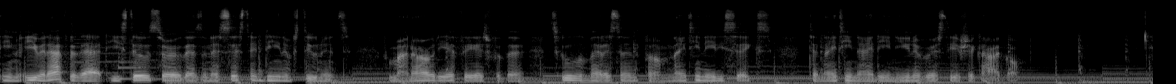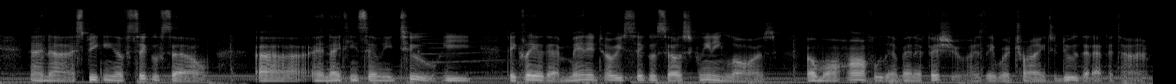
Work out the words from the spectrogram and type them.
you know, even after that, he still served as an assistant dean of students for minority affairs for the School of Medicine from 1986 to 1990 in the University of Chicago. And uh, speaking of sickle cell, uh, in 1972, he declared that mandatory sickle cell screening laws were more harmful than beneficial, as they were trying to do that at the time.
